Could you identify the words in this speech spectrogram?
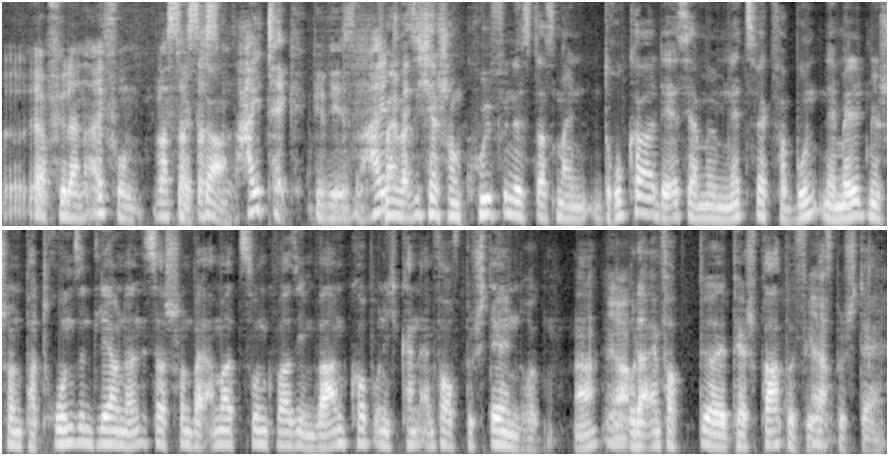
äh, ja, für dein iPhone. Was das, Ja, das ist Hightech gewesen. Ich Hightech. meine, was ich ja schon cool finde, ist, dass mein Drucker, der ist ja mit dem Netzwerk verbunden, der meldet mir schon, Patronen sind leer und dann ist das schon bei Amazon quasi im Warenkorb und ich kann einfach auf Bestellen drücken. Ne? Ja. Oder einfach per, per Sprachbefehl das bestellen.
